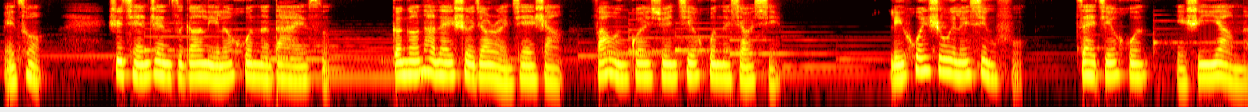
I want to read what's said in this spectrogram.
没错，是前阵子刚离了婚的大 S。刚刚她在社交软件上发文官宣结婚的消息。离婚是为了幸福，再结婚也是一样的，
